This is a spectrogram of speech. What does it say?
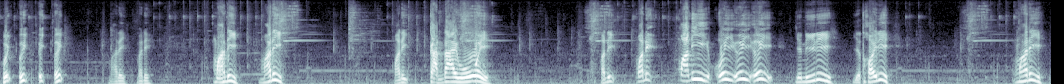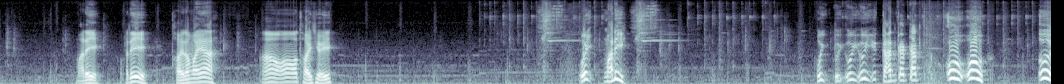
เฮ้ยเฮ้ยเฮ้ยเฮ้ยมาดิมาดิมาดิมาดิมาดิกันได้โว้ยมาดิมาดิมาดิเอ้ยเอ้ยเอ้ยอย่าหนีดิอย่าถอยดิมาดิมาดิมาดิถอยทำไมอะอ้าวอ้าวถอยเฉยเฮ้ยมาดิอุ้ยอุ้ยอุ้ยอุ้ยกันกันกันเออเออเออ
